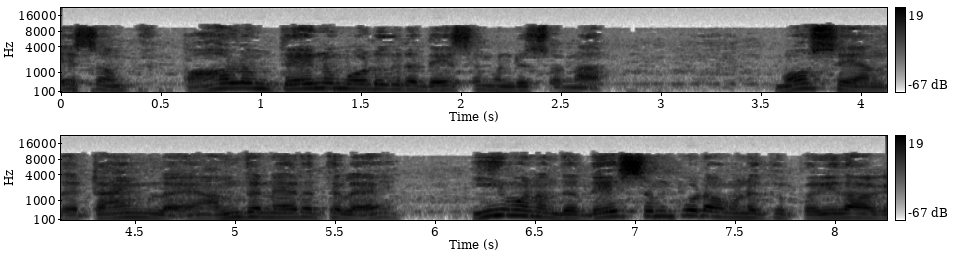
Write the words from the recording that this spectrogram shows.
தேசம் பாலும் தேனும் ஓடுகிற தேசம் என்று சொன்னார். மோசே அந்த டைம்ல அந்த நேரத்துல ஈவன் அந்த தேசம் கூட அவனுக்கு பெரிதாக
